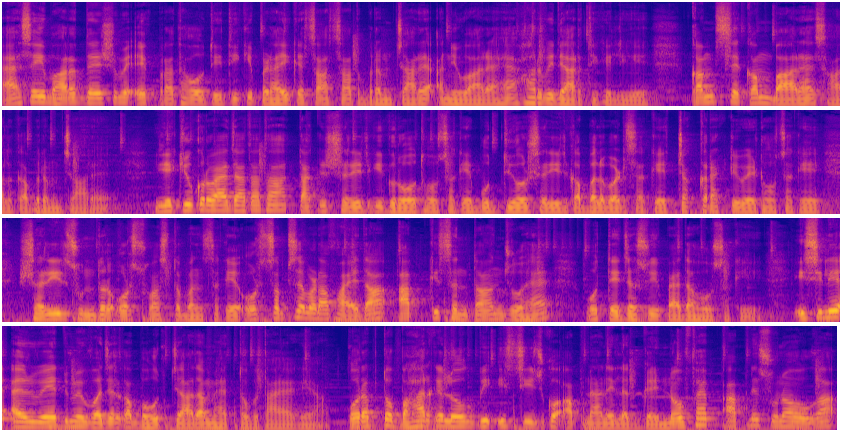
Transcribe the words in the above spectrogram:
ऐसे ही भारत देश में एक प्रथा होती थी कि पढ़ाई के साथ साथ ब्रह्मचार्य अनिवार्य है हर विद्यार्थी के लिए। कम से कम बारह साल का ब्रह्मचार्य ये क्यों करवाया जाता था? ताकि शरीर की ग्रोथ हो सके, बुद्धि और शरीर का बल बढ़ सके, चक्कर एक्टिवेट हो सके, शरीर सुंदर और स्वस्थ बन सके और सबसे बड़ा फ़ायदा आपकी संतान जो है, वो तेजस्वी पैदा हो सके। इसलिए आयुर्वेद में वज्र का बहुत ज़्यादा महत्व बताया गया। और अब तो बाहर के लोग भी इस चीज़ को अपनाने लग गए। नोफैप आपने सुना होगा,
